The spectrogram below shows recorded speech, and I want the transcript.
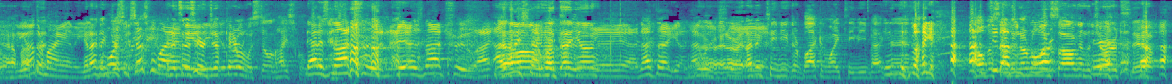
Yeah, the other that? Miami, And I the think more Jeff- successful Miami. And it says here Jeff Cameron was still in high school. That is not true. It is not true. I, I No, wish that were not that true. young? Yeah, yeah, not that young. I all wish. right, all right. I think. TV, they're black and white TV back then. Elvis had the number one song on the charts. Yeah.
